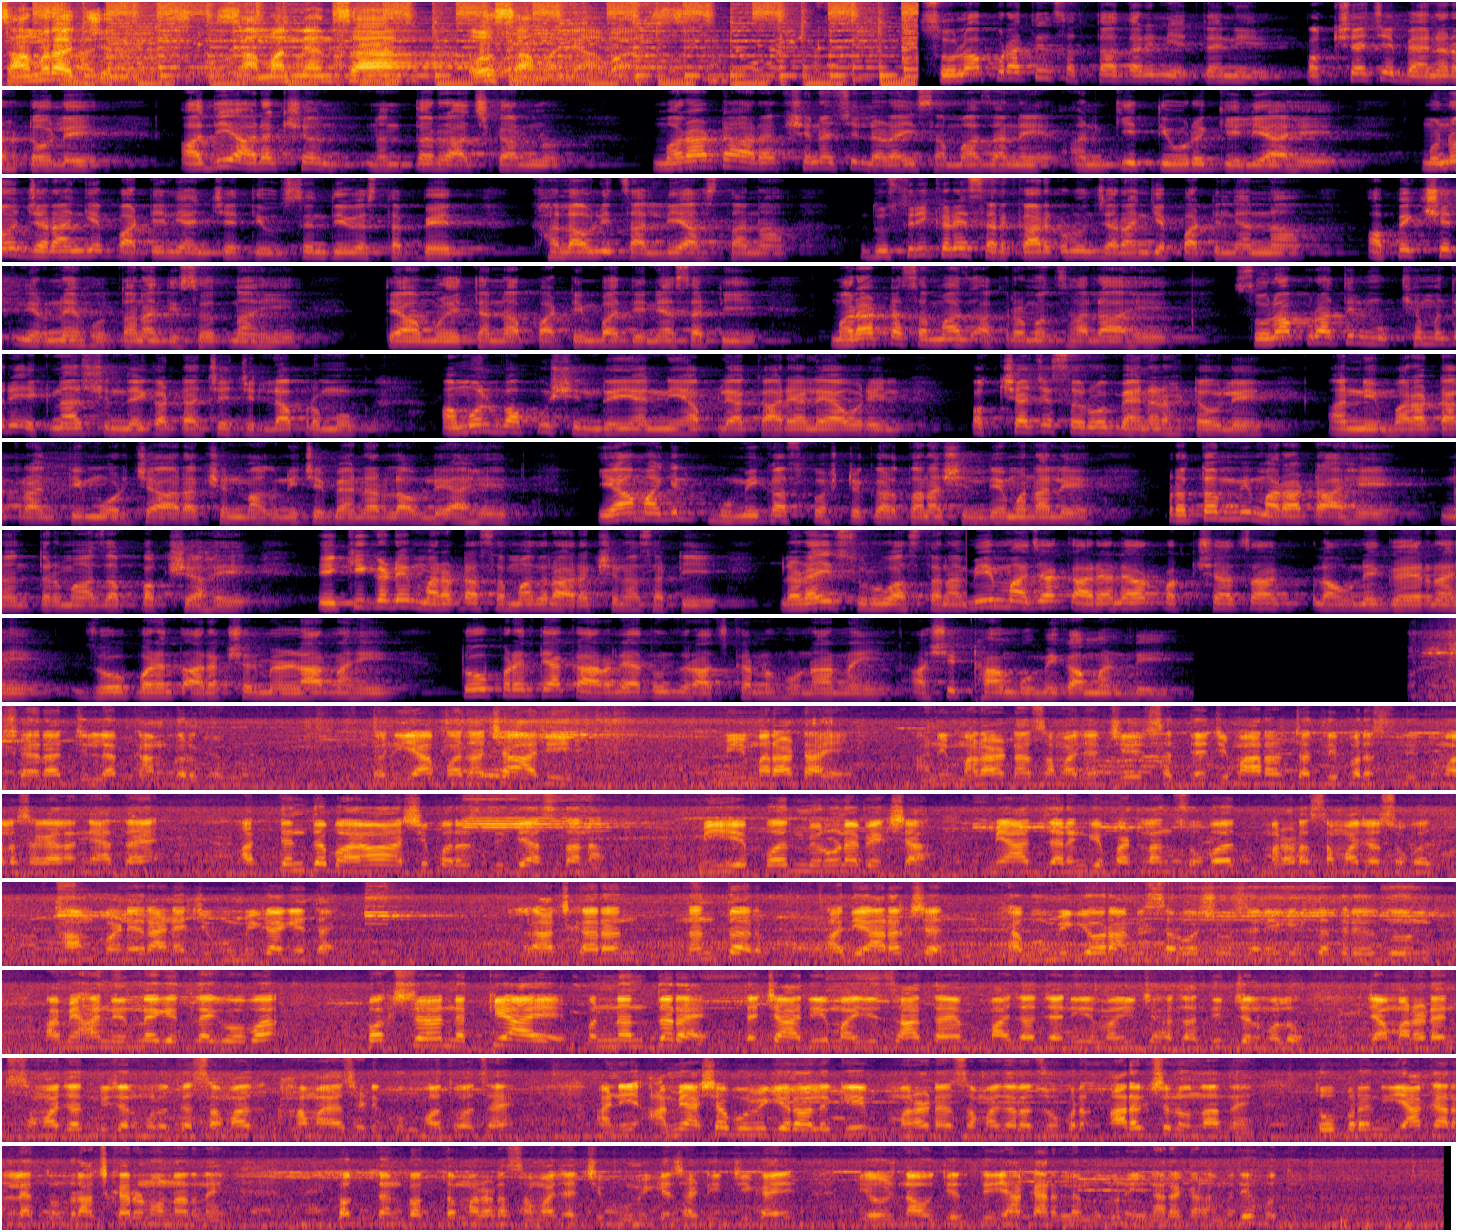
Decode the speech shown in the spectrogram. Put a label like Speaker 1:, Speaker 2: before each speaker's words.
Speaker 1: साम्राज्य. सामान्यांचा असामान्य आवाज.
Speaker 2: सोलापुरातील सत्ताधारी नेत्यांनी पक्षाचे बॅनर हटवले. आधी आरक्षण नंतर राजकारण. मराठा आरक्षणाची लढाई समाजाने आणखी तीव्र केली आहे. मनोज जरांगे पाटील यांचे दिवसेंदिवस तब्येत खालावली चालली असताना दुसरीकडे सरकारकडून जरांगे पाटील यांना अपेक्षित निर्णय होताना दिसत नाही. त्यामुळे त्यांना पाठिंबा देण्यासाठी मराठा समाज आक्रमक झाला आहे. सोलापुरातील मुख्यमंत्री एकनाथ शिंदे गटाचे जिल्हाप्रमुख अमोल बापू शिंदे यांनी आपल्या कार्यालयावरील पक्षाचे सर्व बॅनर हटवले आणि मराठा क्रांती मोर्चा आरक्षण मागणीचे बॅनर लावले आहेत. यामागील भूमिका स्पष्ट करताना शिंदे म्हणाले प्रथम मी मराठा आहे नंतर माझा पक्ष आहे. एकीकडे मराठा समाजाला आरक्षणासाठी लढाई सुरू असताना मी माझ्या कार्यालयावर पक्षाचा लावणे गैर नाही. जोपर्यंत आरक्षण मिळणार नाही तोपर्यंत या कार्यालयातून राजकारण होणार नाही अशी ठाम भूमिका मांडली.
Speaker 3: शहरात जिल्ह्यात काम करतो पण या पदाच्या आधी मी मराठा आहे आणि मराठा समाजाची सध्याची महाराष्ट्रातली परिस्थिती तुम्हाला सगळ्याला ज्ञात आहे. अत्यंत भयावह अशी परिस्थिती असताना मी हे पद मिळवण्यापेक्षा मी आज जरंगी पाटलांसोबत मराठा समाजासोबत ठामपणे राहण्याची भूमिका घेत आहे. राजकारण नंतर आधी आरक्षण ह्या भूमिकेवर आम्ही सर्व शिवसैनिक एकत्रित येऊन आम्ही हा निर्णय घेतला की बाबा पक्ष नक्की आहे पण नंतर आहे. त्याच्या आधी माझी जात आहे माझ्या ज्यांनी मी ज्या जातीत जन्मलो ज्या मराठ्यांच्या समाजात मी जन्मलो त्या समाज हा माझ्यासाठी खूप महत्त्वाचा आहे. आणि आम्ही अशा भूमिकेवर आलो की मराठा समाजाला जोपर्यंत आरक्षण होणार नाही तोपर्यंत या कार्यालयातून राजकारण होणार नाही. फक्त आणि फक्त मराठा समाजाची भूमिकेसाठी जी काही योजना होतील ती या कार्यालयामधून येणाऱ्या काळामध्ये होतील.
